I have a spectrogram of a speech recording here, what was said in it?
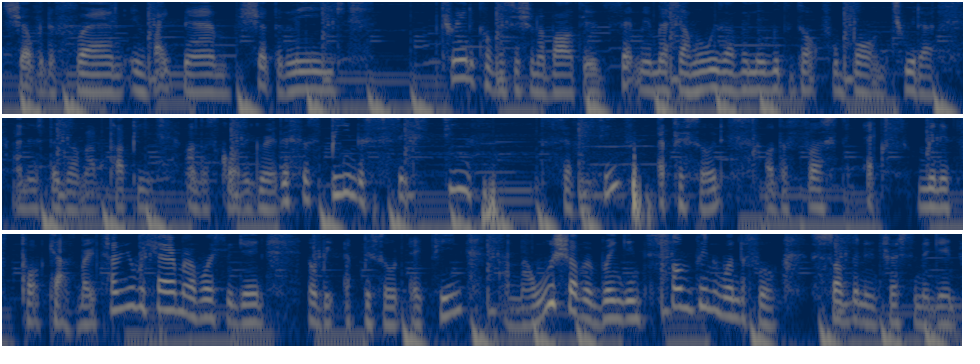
Share it with a friend, invite them, share the link, create a conversation about it. Send me a message. I'm always available to talk football on Twitter and Instagram at Papi underscore the great. This has been the 16th, 17th episode of the first X Minutes podcast. By the time you'll be hearing my voice again, it'll be episode 18. And I wish I'll be bringing something wonderful, something interesting again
